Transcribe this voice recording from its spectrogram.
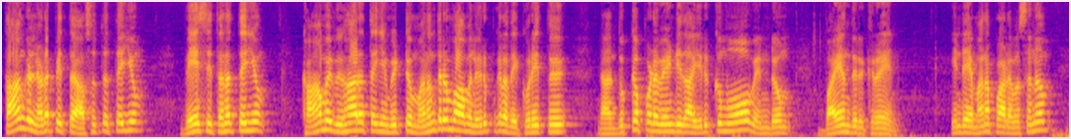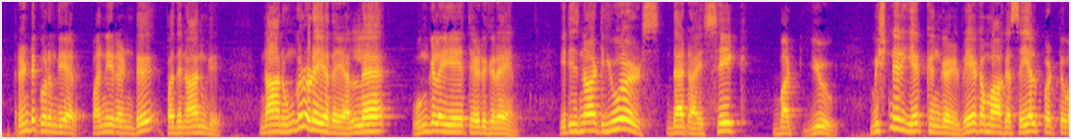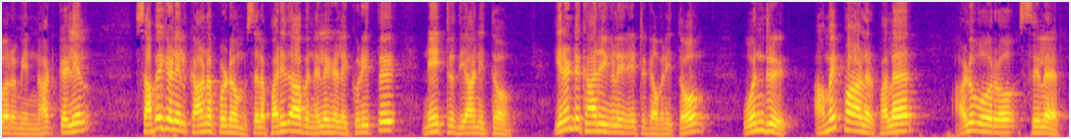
தாங்கள் நடப்பித்த அசுத்தத்தையும் வேசித்தனத்தையும் காம விகாரத்தையும் விட்டு மனம் திரும்பாமல் இருக்கிறதை குறித்து நான் துக்கப்பட வேண்டியதா இருக்குமோ என்றும் பயந்திருக்கிறேன். இன்றைய மனப்பாட வசனம் ரெண்டு குருந்தியர் பன்னிரண்டு பதினான்கு. நான் உங்களுடையதை அல்ல உங்களையே தேடுகிறேன். It is not yours that I seek but you missionary இயக்கங்கள் வேகமாக செயல்பட்டு வரும் இந்நாட்களில் சபைகளில் காணப்படும் சில பரிதாப நிலைகளை குறித்து நேற்று தியானித்தோம். இரண்டு காரியங்களை நேற்று கவனித்தோம். ஒன்று அமைப்பாளர் பலர் அழுவோரோ சிலர்.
